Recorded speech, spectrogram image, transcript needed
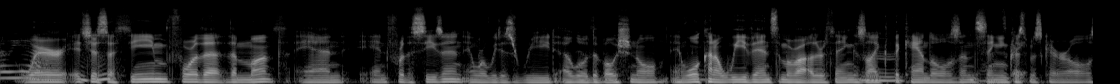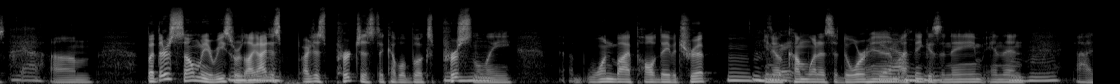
Oh, yeah. where it's just a theme for the the month and and for the season and where we just read a little devotional and we'll kind of weave in some of our other things like the candles and singing christmas carols. Yeah. um, but there's so many resources. Like i just i just purchased a couple books personally uh, Uh, one by Paul David Tripp, mm-hmm. you know, great. "Come Let Us Adore Him," Yeah. I think is mm-hmm. the name, and then mm-hmm. uh,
